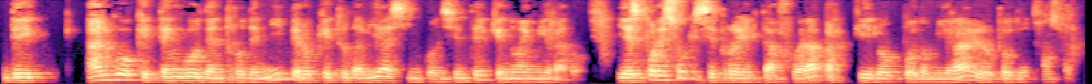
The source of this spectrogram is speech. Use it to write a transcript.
de algo que tengo dentro de mí, pero que todavía es inconsciente, que no he mirado. Y es por eso que se proyecta afuera para que lo puedo mirar y lo puedo transformar.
